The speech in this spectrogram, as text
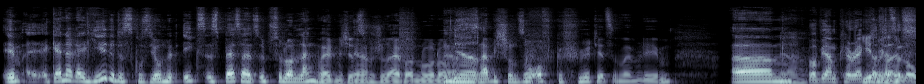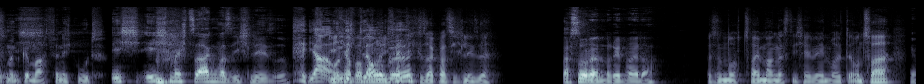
im, äh, generell jede Diskussion mit X ist besser als Y langweilt mich Ja. inzwischen einfach nur noch. Ja. Das habe ich schon so oft geführt jetzt in meinem Leben. Ähm, Ja. Aber wir haben Character Jedenfalls- Development gemacht, finde ich gut. Ich, ich möchte sagen, was ich lese. Ja, und ich ich, habe nicht glaube, fertig gesagt, was ich lese. Ach so, dann red weiter. Es sind noch zwei Mangas, die ich erwähnen wollte. Und zwar Ja,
